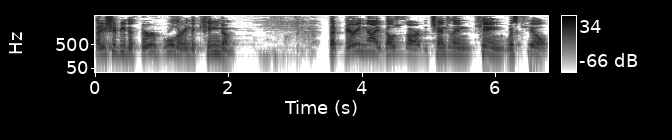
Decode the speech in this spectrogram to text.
that he should be the third ruler in the kingdom. That very night, Belshazzar, the Chaldean king, was killed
